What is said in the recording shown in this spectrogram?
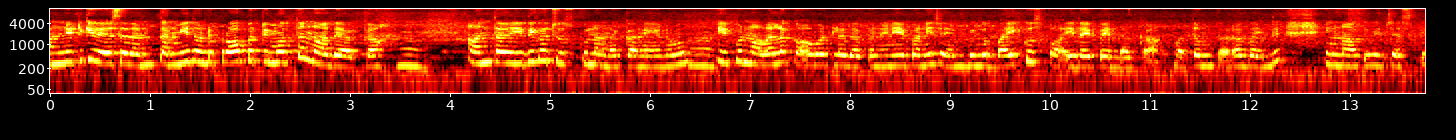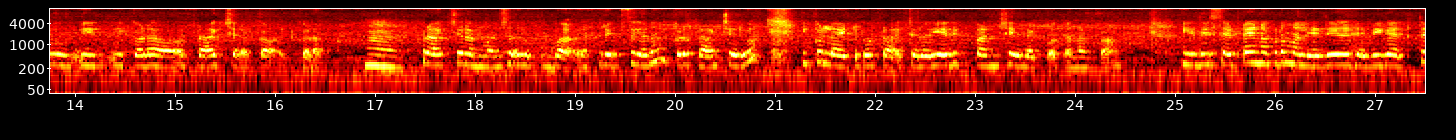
అన్నిటికీ వేసేదాన్ని. తన మీద ఉండే ప్రాపర్టీ మొత్తం నాదే అక్క. అంత ఇదిగా చూసుకున్నాను అక్క నేను. ఇప్పుడు నా వల్ల కావట్లేదు అక్క. నేను ఏ పని చేయను. ఇంకా బైక్ స్పా ఇదైపోయింది అక్క. మొత్తం ఖరాబ్ అయింది. ఇంక నాకు ఇది చెస్ట్ ఇక్కడ ఫ్రాక్చర్ అక్క ఇక్కడ. ఫ్రాక్చర్ అనమాట రిప్స్ కదా ఇక్కడ ఫ్రాక్చరు. ఇక్కడ లైట్గా ఫ్రాక్చర్. ఏది పని చేయలేకపోతానక్క. ఇది సెట్ అయినా కూడా మళ్ళీ ఏది హెవీగా ఎత్తితే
